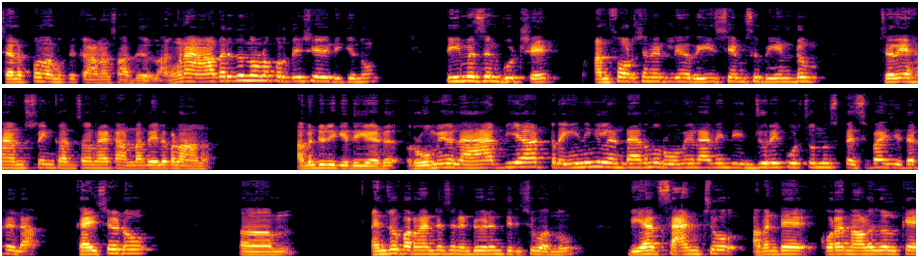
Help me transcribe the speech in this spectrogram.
ചിലപ്പോൾ നമുക്ക് കാണാൻ സാധ്യതയുള്ളൂ. അങ്ങനെ ആവരുത് എന്നുള്ള പ്രതീക്ഷയിലിരിക്കുന്നു. Team is in good shape unfortunately Reece James വീണ്ടും ചെറിയ ഹാംസ്ട്രിങ് കൺസേൺ ആയിട്ട് അൺഅവൈലബിൾ ആണ്. അവന്റെ ഒരു ഗതികേട്. റോമിയോ ലാബിയ ട്രെയിനിങ്ങിൽ ഉണ്ടായിരുന്നു. റോമിയോ ലാവിന്റെ ഇഞ്ചുറിയെ കുറിച്ചൊന്നും സ്പെസിഫൈ ചെയ്തിട്ടില്ല. കൈസേഡോ എൻസോ ഫെർണാൻഡസ് രണ്ടുപേരും തിരിച്ചു വന്നു. വി ഹാവ് സാൻചോ അവന്റെ കുറെ നാളുകൾക്ക്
